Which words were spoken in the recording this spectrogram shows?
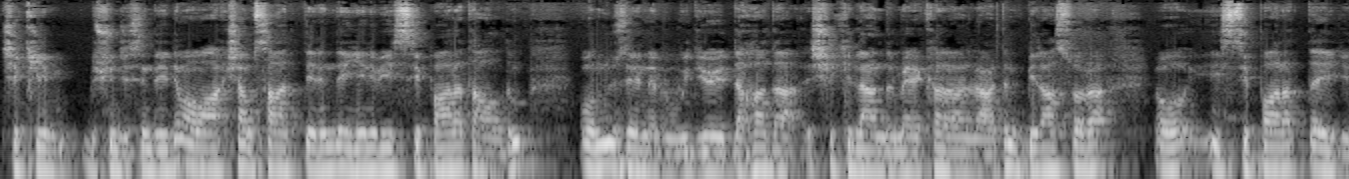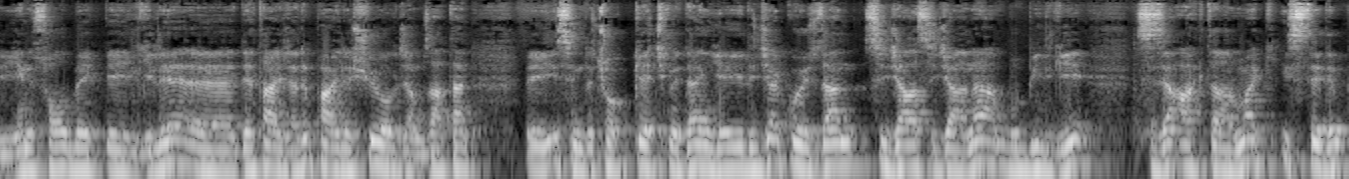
çekeyim düşüncesindeydim ama akşam saatlerinde yeni bir istihbarat aldım. Onun üzerine bu videoyu daha da şekillendirmeye karar verdim. Biraz sonra o istihbaratla ilgili, yeni sol bekle ilgili e, detayları paylaşıyor olacağım. Zaten e, isim de çok geçmeden yayılacak. O yüzden sıcağı sıcağına bu bilgiyi size aktarmak istedim.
